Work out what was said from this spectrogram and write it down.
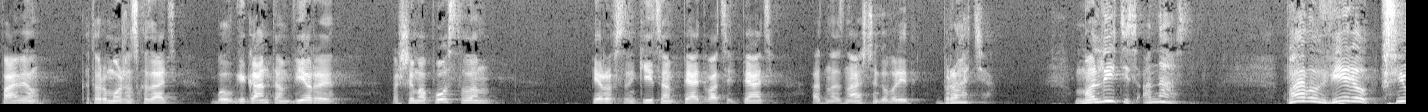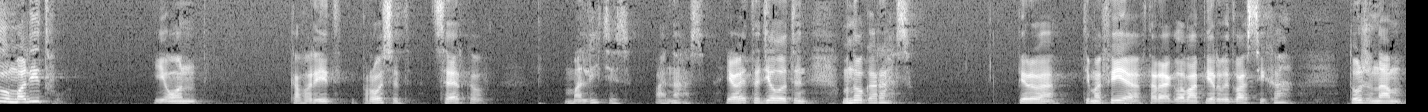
Павел, который, можно сказать, был гигантом веры, большим апостолом, 1 Фессалоникийцам 5.25 однозначно говорит, братья, молитесь о нас. Павел верил в силу молитву. И он говорит и просит церковь, молитесь о нас. И это делают много раз. 1 Тимофея, 2 глава, первые два стиха, тоже нам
